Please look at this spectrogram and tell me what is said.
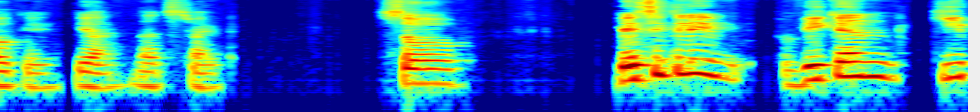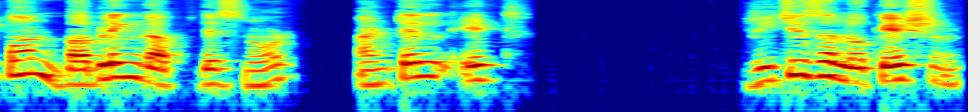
Okay, yeah, that's right. So basically we can keep on bubbling up this node until it reaches a location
